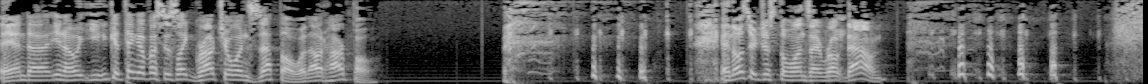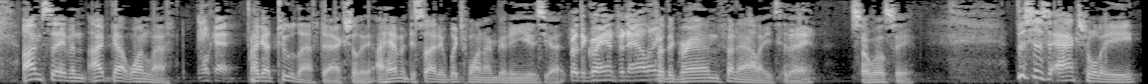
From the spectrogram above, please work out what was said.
And, uh, you know, you could think of us as like Groucho and Zeppo without Harpo. and those are just the ones I wrote down. I'm saving, I've got one left. Okay. I got two left actually. I haven't decided which one I'm going to use yet. For the grand finale? For the grand finale today. So we'll see. This is actually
